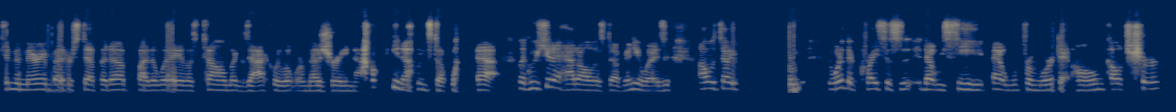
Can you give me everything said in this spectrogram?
tim and mary better step it up. By the way let's tell them exactly what we're measuring now you know and stuff like that. Like we should have had all this stuff anyways. I will tell you one of the crises that we see at, from work at home culture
